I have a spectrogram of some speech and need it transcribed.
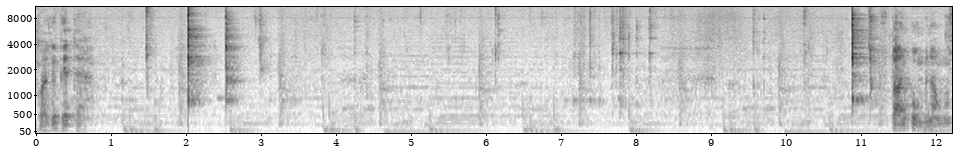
ข่อยคือเผ็ดแท้ตอนกุ้งพี่น้องมั้ง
